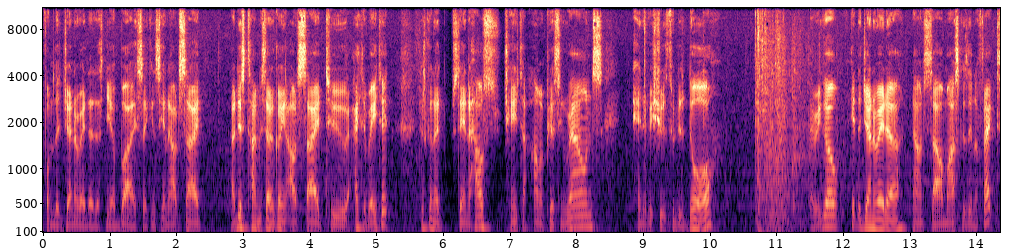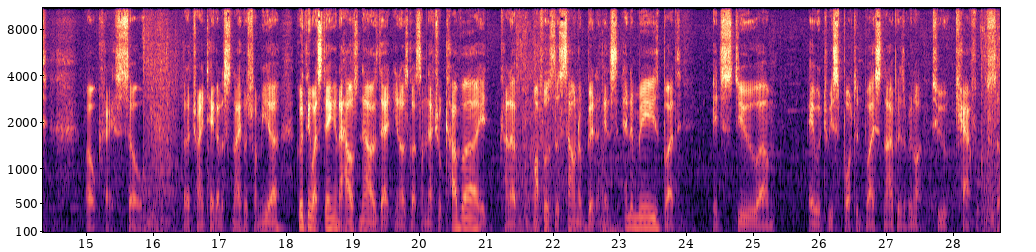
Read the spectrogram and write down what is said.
from the generator that's nearby, so you can see the outside now this time, instead of going outside to activate it, just going to stay in the house, change the armor-piercing rounds, and if we shoot through the door, there we go, hit the generator, now sound mask is in effect. Okay, so gotta try and take out the snipers from here. Good thing about staying in the house now is that you know it's got some natural cover. It kind of muffles the sound a bit against enemies, but it's still um, able to be spotted by snipers if we're not too careful. So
